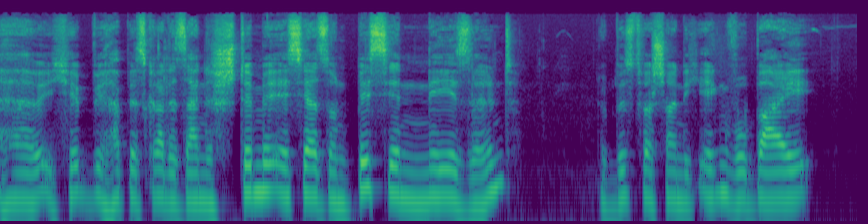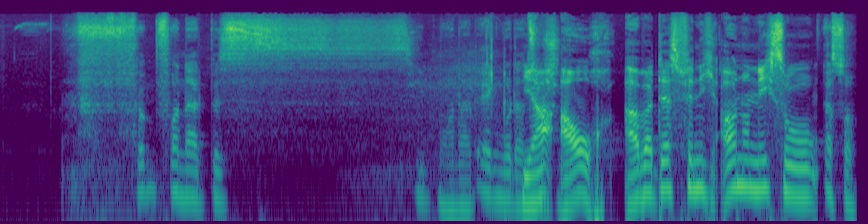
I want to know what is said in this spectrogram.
äh, ich habe hab jetzt gerade, seine Stimme ist ja so ein bisschen näselnd. Du bist wahrscheinlich irgendwo bei 500 bis 700, irgendwo dazwischen. ja auch, aber das finde ich auch noch nicht so Achso,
